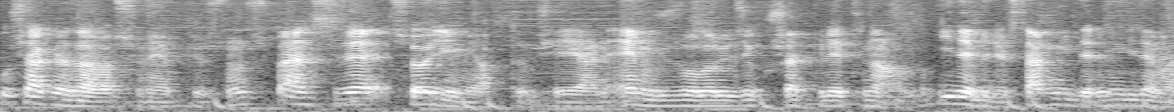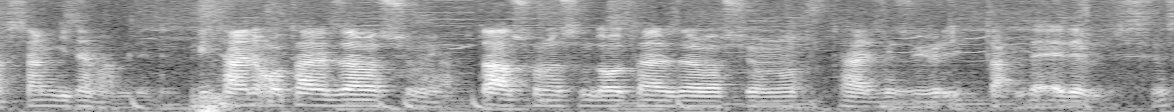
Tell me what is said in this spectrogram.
Uçak rezervasyonu yapıyorsunuz. Ben size söyleyeyim yaptığım şey yani en ucuz olabilecek uçak biletini aldım. Gidebilirsem giderim, gidemezsem gidemem dedim. Bir tane otel rezervasyonu yap. Daha sonrasında otel rezervasyonunu tercihinize göre iptal de edebilirsiniz.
